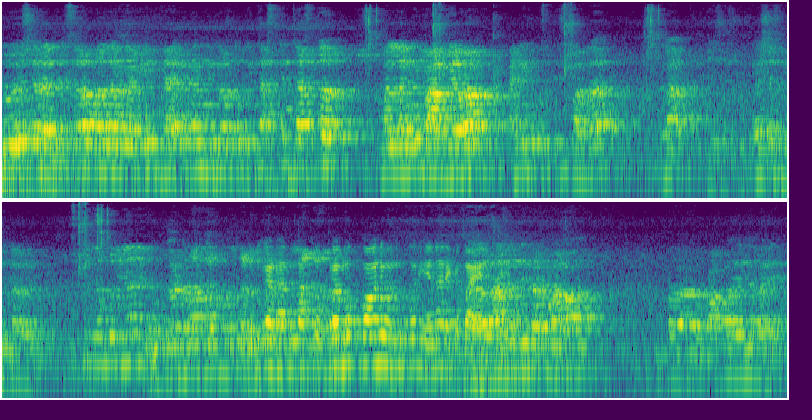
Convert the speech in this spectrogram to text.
धुळे शहरातील सर्व मल्लांना मी जाहीर विनंती करतो की जास्तीत जास्त मल्लांनी भाग घ्यावा आणि कुस्ती स्पर्धाला यशस्वी करावी. उद्घाटनाला प्रमुख पाहुणे म्हणून कोण येणार आहे का बाहेर? बाबा येणार आहे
